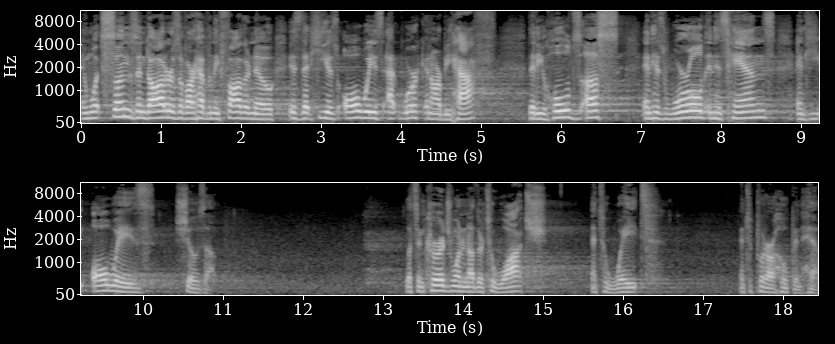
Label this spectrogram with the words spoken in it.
And what sons and daughters of our Heavenly Father know is that He is always at work in our behalf, that He holds us and His world in His hands, and He always shows up. Let's encourage one another to watch and to wait and to put our hope in Him.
